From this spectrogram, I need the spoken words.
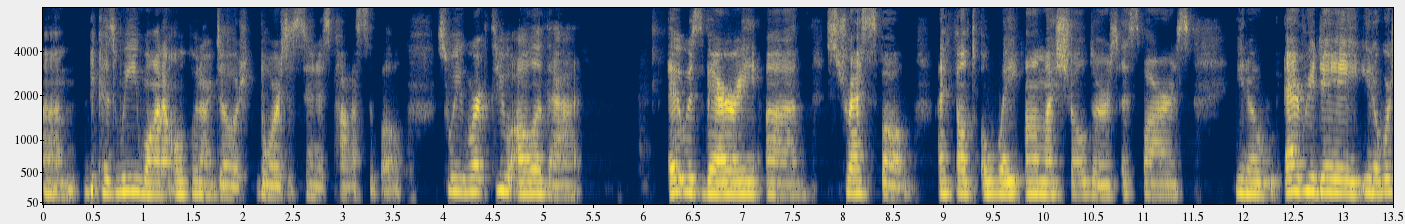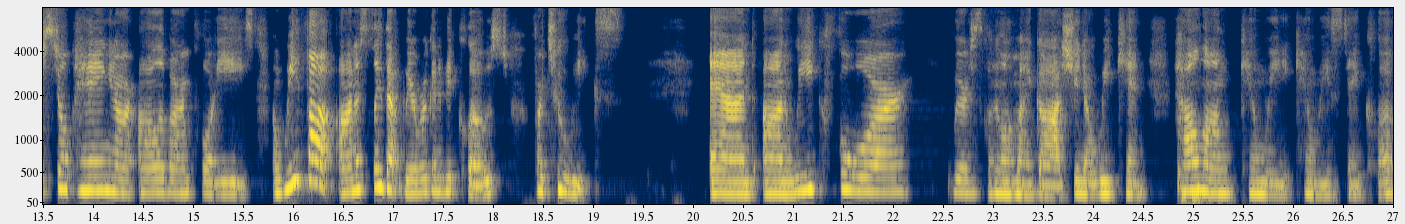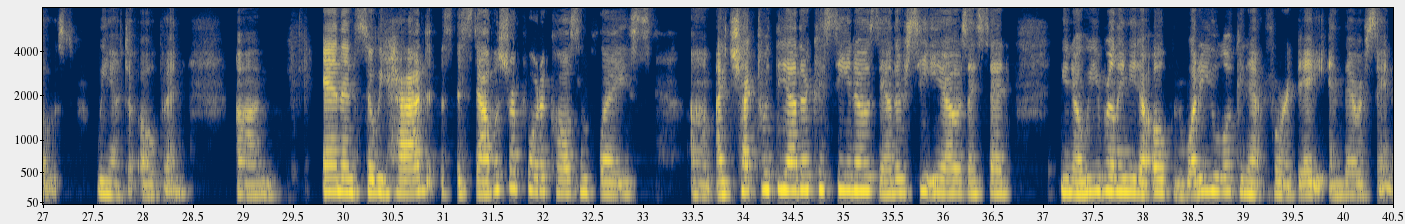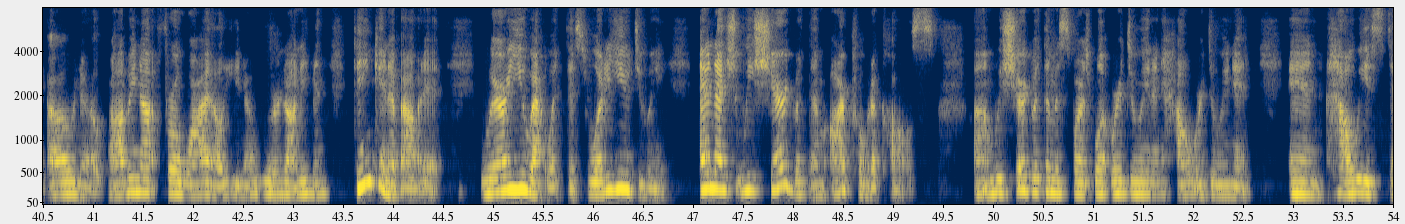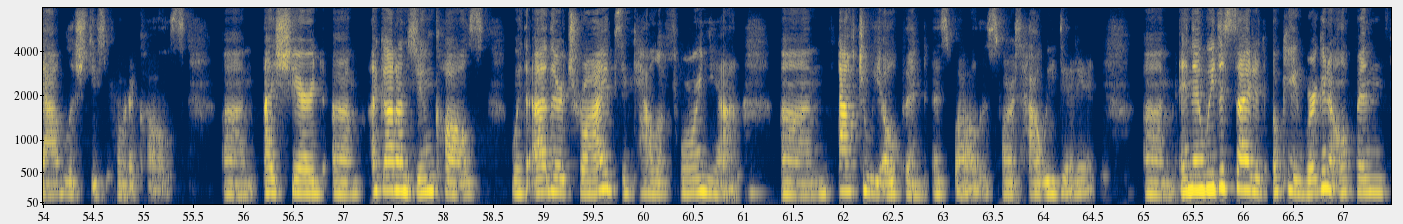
um, because we want to open our doors, doors as soon as possible. So we worked through all of that. It was very um, stressful. I felt a weight on my shoulders as far as you know every day you know we're still paying our all of our employees and we thought honestly that we were going to be closed for two weeks and on week four we are just going oh my gosh you know we can how long can we can we stay closed we have to open um, and then so we had established our protocols in place. Um, I checked with the other casinos, the other CEOs. I said, you know, we really need to open. What are you looking at for a date? And they were saying, oh no, probably not for a while. You know, we're not even thinking about it. Where are you at with this? What are you doing? And I, we shared with them our protocols. Um, we shared with them as far as what we're doing and how we're doing it and how we establish these protocols um, I shared, um, I got on Zoom calls with other tribes in California um, after we opened as well, as far as how we did it. Um, and then we decided, okay, we're going to open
